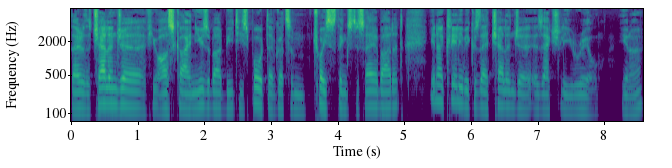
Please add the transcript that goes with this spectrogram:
They're the challenger. If you ask Sky News about BT Sport, they've got some choice things to say about it. You know, clearly because that challenger is actually real. You know,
